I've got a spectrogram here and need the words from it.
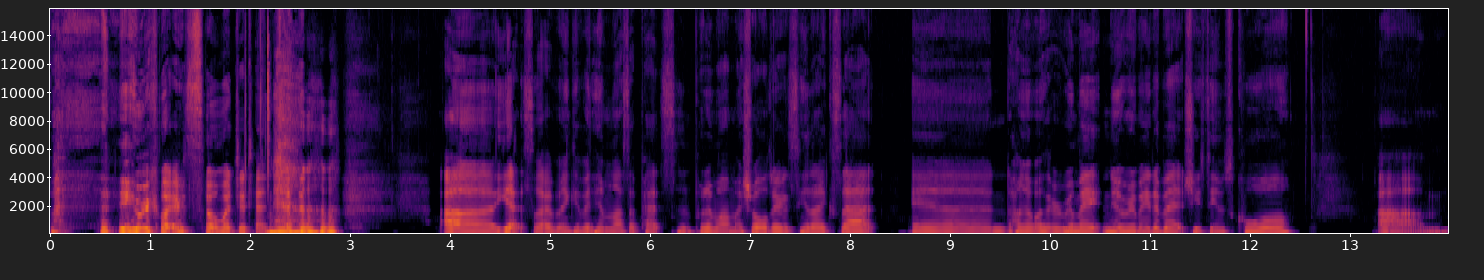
he requires so much attention. uh, yeah, so I've been giving him lots of pets and put him on my shoulders. He likes that. And hung out with her roommate, new roommate a bit. She seems cool. Um,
